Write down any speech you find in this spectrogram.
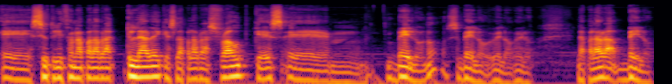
eh, se utiliza una palabra clave que es la palabra shroud, que es velo, ¿no? Es velo, velo, velo. La palabra velo.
